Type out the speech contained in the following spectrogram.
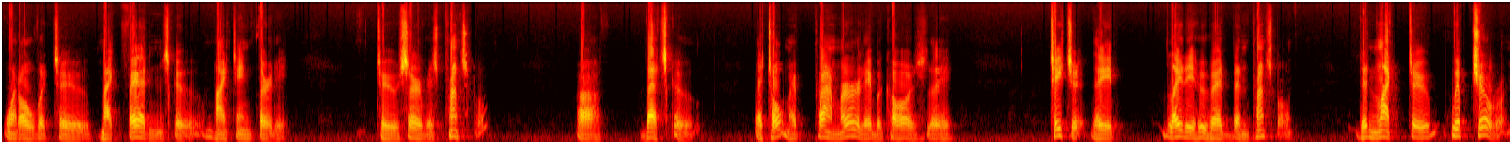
went over to McFadden School, 1930, to serve as principal of that school. They told me primarily because the teacher, the lady who had been principal, didn't like to whip children.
